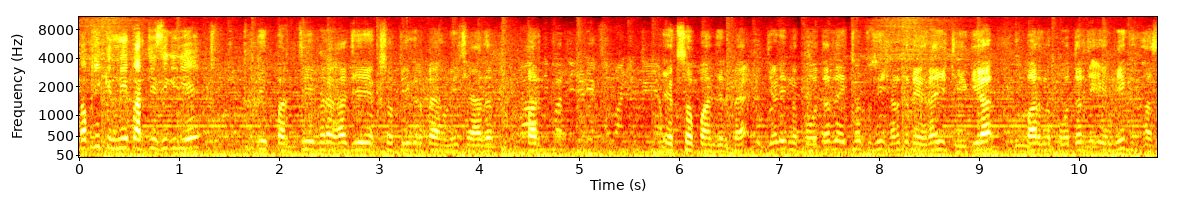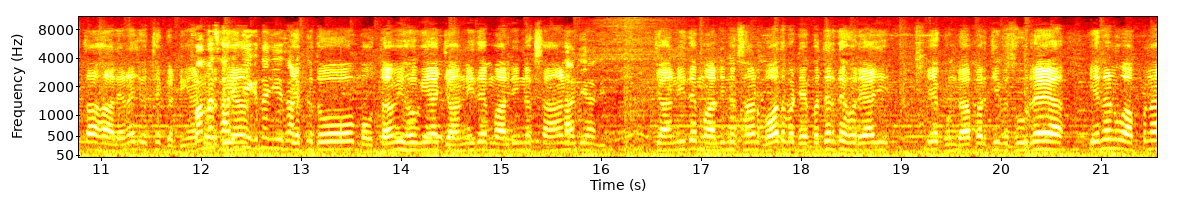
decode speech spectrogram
ਬਾਪੂ ਜੀ, ਕਿੰਨੀ ਪਰਚੀ ਸੀਗੀ ਜੀ ਇਹ? ਦੀ ਪਰਚੀ ਮੇਰੇ ਖਿਆਲ ਜੀ 130 ਰੁਪਏ ਹੋਣੀ ਸ਼ਾਇਦ ਪਰ 105 ਰੁਪਏ। ਜਿਹੜੀ ਨਕੋਦਰ ਦੇ ਇੱਥੋਂ ਤੁਸੀਂ ਸੜਕ ਦੇਖ ਰਹੇ ਜੀ ਠੀਕ ਆ ਪਰ ਨਕੋਦਰ 'ਚ ਇੰਨੀ ਖਸਤਾ ਹਾਲ ਹੈ ਨਾ ਜੀ ਉੱਥੇ ਗੱਡੀਆਂ। ਇੱਕ ਦੋ ਮੌਤਾਂ ਵੀ ਹੋ ਗਈਆਂ ਜਾਨੀ ਤੇ ਮਾਲੀ ਨੁਕਸਾਨ। ਹਾਂਜੀ ਹਾਂਜੀ। ਜਾਨੀ ਤੇ ਮਾਲੀ ਨੁਕਸਾਨ ਬਹੁਤ ਵੱਡੇ ਪੱਧਰ ਤੇ ਹੋ ਰਿਹਾ ਜੀ। ਇਹ ਗੁੰਡਾ ਪਰਚੀ ਵਸੂਲ ਰਹੇ ਆ ਇਹਨਾਂ ਨੂੰ ਆਪਣਾ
